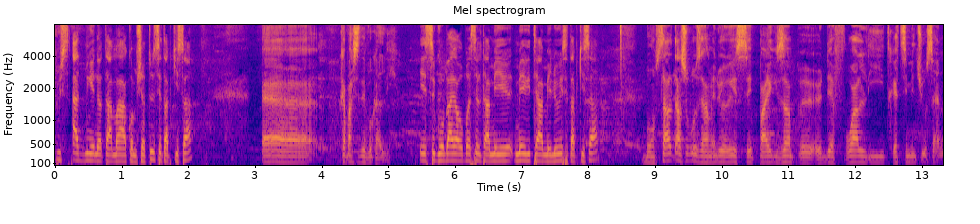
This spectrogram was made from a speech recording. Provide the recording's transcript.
plus admire nan Tamara kom chante, se tap ki sa? Capacité vocale. Et ce qu'on va penser que mérité améliorer, c'est qui ça? Bon, ça t'a supposé améliorer, c'est par exemple euh, des fois il très timide sur scène.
